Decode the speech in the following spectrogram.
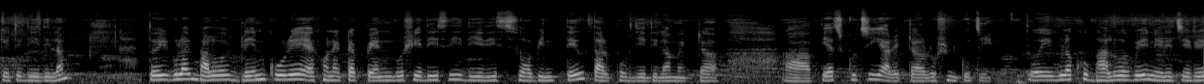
কেটে দিয়ে দিলাম। তো এইগুলো আমি ভালোভাবে ব্লেন্ড করে এখন একটা প্যান বসিয়ে দিয়েছি। দিয়ে দিয়েছি সয়াবিন তেল, তারপর দিয়ে দিলাম একটা পেঁয়াজ কুচি আর একটা রসুন কুচি। তো এগুলো খুব ভালোভাবে নেড়ে চেড়ে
